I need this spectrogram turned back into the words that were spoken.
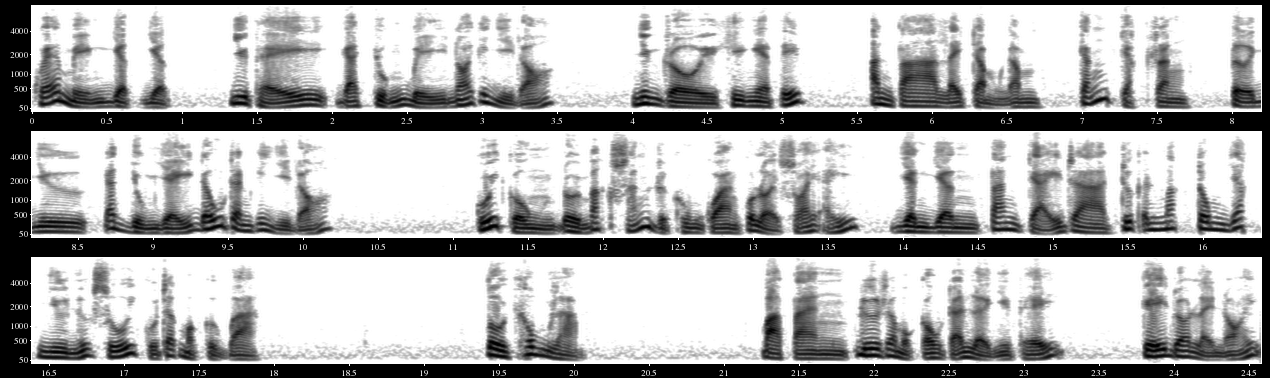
khóe miệng giật giật, như thể gã chuẩn bị nói cái gì đó. Nhưng rồi khi nghe tiếp, anh ta lại trầm ngâm, cắn chặt răng, tựa như đang dùng dãy đấu tranh cái gì đó. Cuối cùng đôi mắt sáng rực hung quang của loài sói ấy dần dần tan chảy ra trước ánh mắt trong vắt như nước suối của Trắc Mộc Cường Ba. Tôi không làm. Bà Tàng đưa ra một câu trả lời như thế. Kế đó lại nói,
